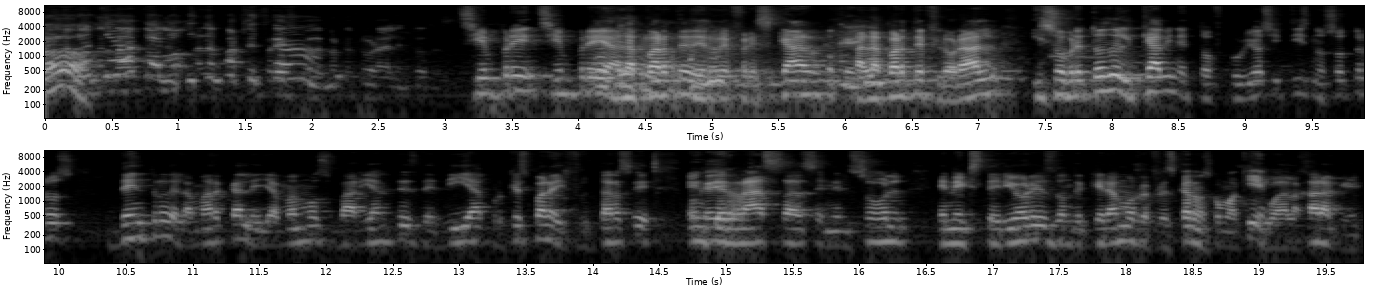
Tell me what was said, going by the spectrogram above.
Todo. Yo quiero que me quite un poquito. la parte floral, entonces. Siempre, siempre a la parte de refrescar, a la parte floral y sobre todo el Cabinet of Curiosities, nosotros dentro de la marca le llamamos variantes de día porque es para disfrutarse en terrazas, en el sol, en exteriores donde queramos refrescarnos, como aquí en Guadalajara, que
